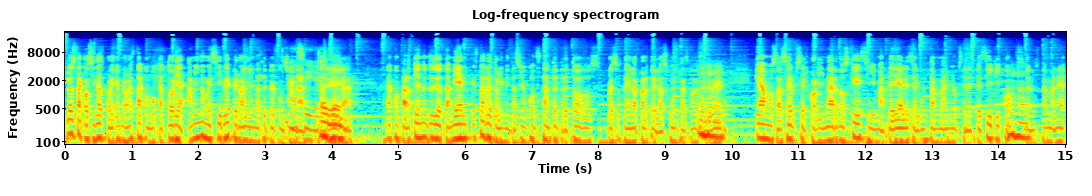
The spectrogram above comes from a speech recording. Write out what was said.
luego esta cositas, por ejemplo, esta convocatoria, a mí no me sirve, pero a alguien más le puede funcionar. Así es. La, la compartiendo, entonces yo también, esta retroalimentación constante entre todos, por eso también la parte de las juntas, ¿no? De saber qué vamos a hacer, pues el coordinarnos, qué, si materiales de algún tamaño pues, en específico, Ujú. pues, de nuestra manera.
